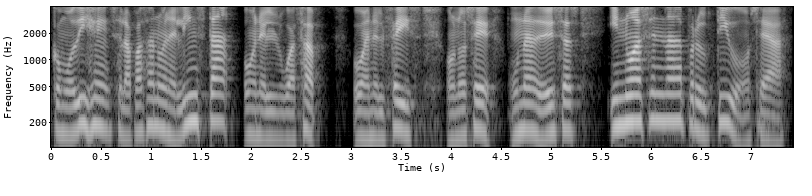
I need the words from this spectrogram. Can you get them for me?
como dije, se la pasan o en el Insta o en el WhatsApp o en el Face o no sé, una de esas y no hacen nada productivo, o sea,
